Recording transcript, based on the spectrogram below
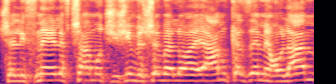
שלפני 1967 לא היה עם כזה מעולם?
